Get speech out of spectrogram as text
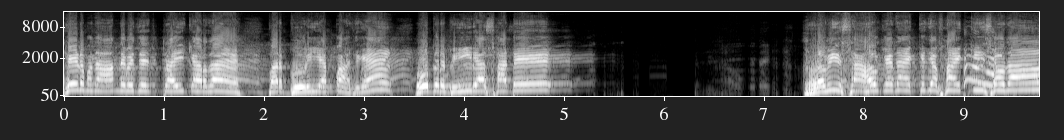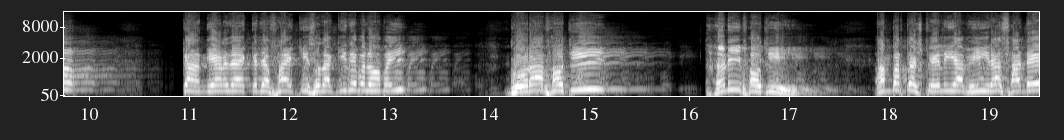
ਖੇਡ ਮੈਦਾਨ ਦੇ ਵਿੱਚ ਟਰਾਈ ਕਰਦਾ ਹੈ ਪਰ ਬੂਰੀਆ ਭੱਜ ਗਿਆ ਉਧਰ ਵੀਰ ਆ ਸਾਡੇ। ਰਵੀ ਸਾਹਲ ਕਹਿੰਦਾ ਇੱਕ ਜਫਾ 2100 ਦਾ। ਕਾਂਗੇ ਵਾਲੇ ਦਾ ਇੱਕ ਜਫਾ 2100 ਦਾ ਕਿਹਦੇ ਵੱਲੋਂ ਬਈ? ਗੋਰਾ ਫੌਜੀ, ਹਣੀ ਫੌਜੀ। ਅੰਮ੍ਰਿਤ ਆਸਟ੍ਰੇਲੀਆ ਵੀਰ ਆ ਸਾਡੇ।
